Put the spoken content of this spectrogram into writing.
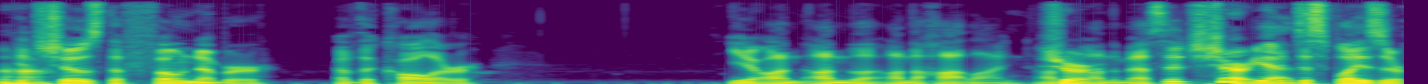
Uh-huh. it shows the phone number of the caller. You know, on, on the on the hotline, on, Sure. on the message. Sure, yeah, It displays their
